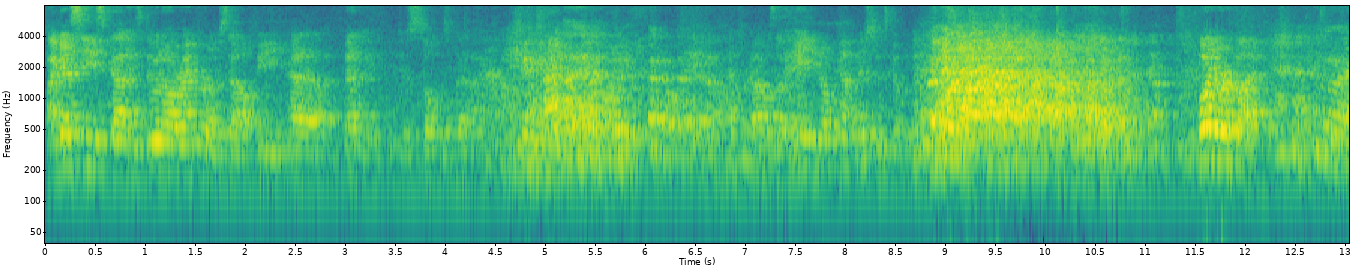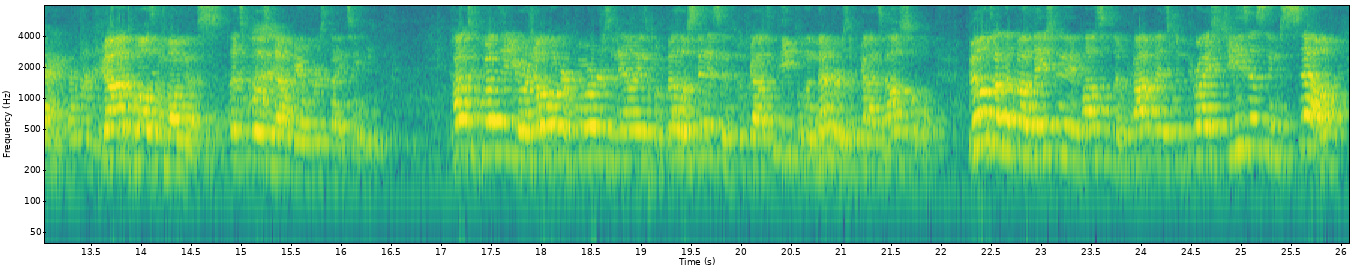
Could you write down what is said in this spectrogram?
I guess he's got he's doing all right for himself. He had a Bentley. He just sold his Bentley. yeah, I was like, hey, you know, we got missions coming. Point number five. God dwells among us. Let's close it out here in verse 19. Consequently, you are no longer foreigners and aliens, but fellow citizens with God's people and members of God's household, built on the foundation of the apostles and prophets, with Christ Jesus himself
